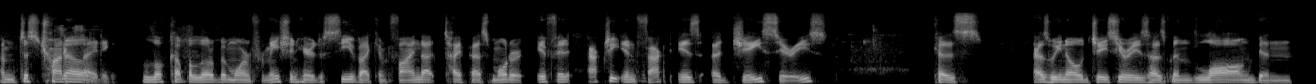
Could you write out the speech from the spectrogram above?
I'm just trying That's to exciting. look up a little bit more information here to see if I can find that Type S motor, if it actually, in fact, is a J series. Because as we know, J series has been long been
